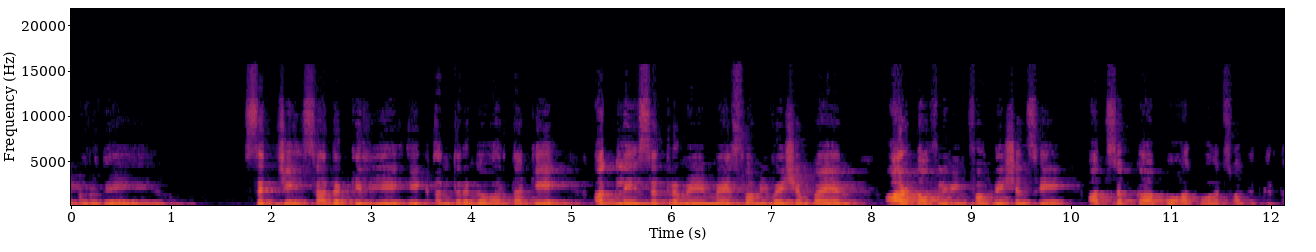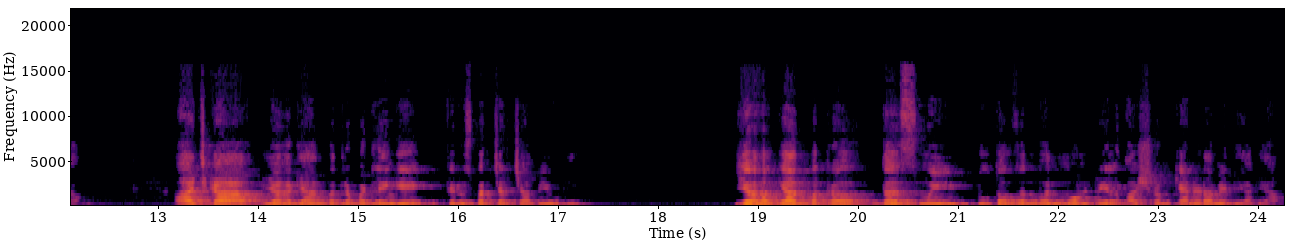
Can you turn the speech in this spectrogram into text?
गुरुदेव। सच्चे साधक के लिए एक अंतरंग वार्ता के अगले सत्र में मैं स्वामी वैशम पायन आर्ट ऑफ़ लिविंग फाउंडेशन से आप सबका बहुत बहुत स्वागत करता हूँ। आज का यह ज्ञान पत्र पढ़ लेंगे, फिर उस पर चर्चा भी होगी। यह ज्ञान पत्र 10 मई 2001 मॉन्ट्रियल आश्रम, कनाडा में दिया गया।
